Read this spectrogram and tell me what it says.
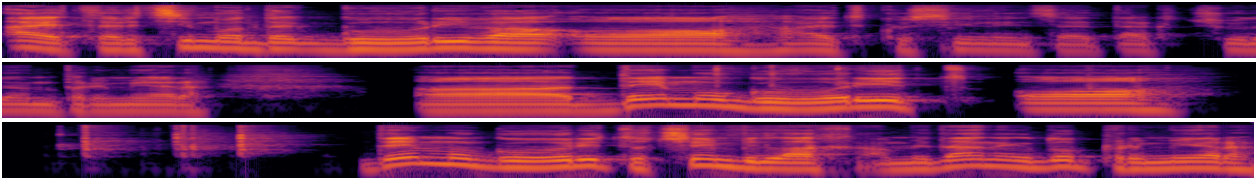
ajte, recimo, da govoriva o, ajde, kosilnica je tak čuden primer. Uh, dajmo govoriti o, dajmo govoriti o čem bi lahko, a mi da nekdo primer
